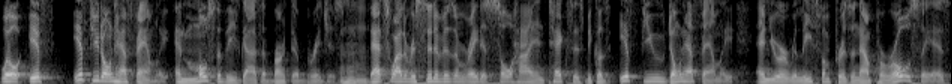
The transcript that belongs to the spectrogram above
well if if you don't have family and most of these guys have burnt their bridges mm-hmm. that's why the recidivism rate is so high in texas because if you don't have family and you're released from prison. Now, parole says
